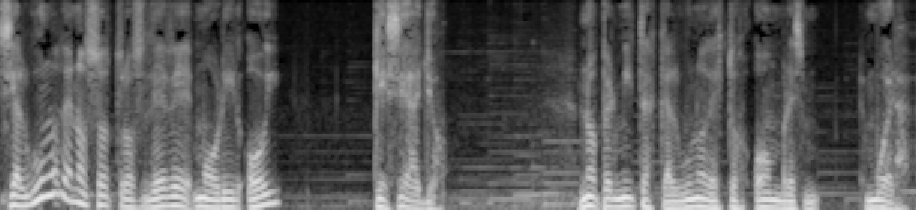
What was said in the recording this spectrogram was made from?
si alguno de nosotros debe morir hoy, que sea yo. No permitas que alguno de estos hombres muera,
